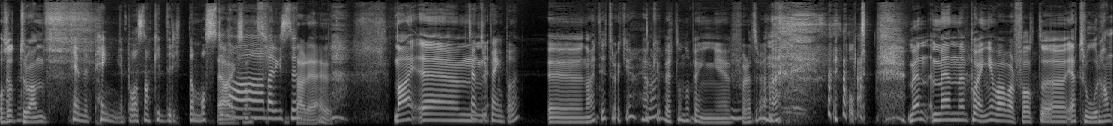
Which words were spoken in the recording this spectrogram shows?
og så tror jeg han Tjener penger på å snakke dritt om oss, du Ja, da? Bergestuen. Det er det jeg gjør. Nei uh, Tjente du penger på det? Eh, nei, det tror jeg ikke. Jeg har ikke bedt om noe penger for det, tror jeg. Nei. Men, men poenget var i hvert fall at uh, jeg tror han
